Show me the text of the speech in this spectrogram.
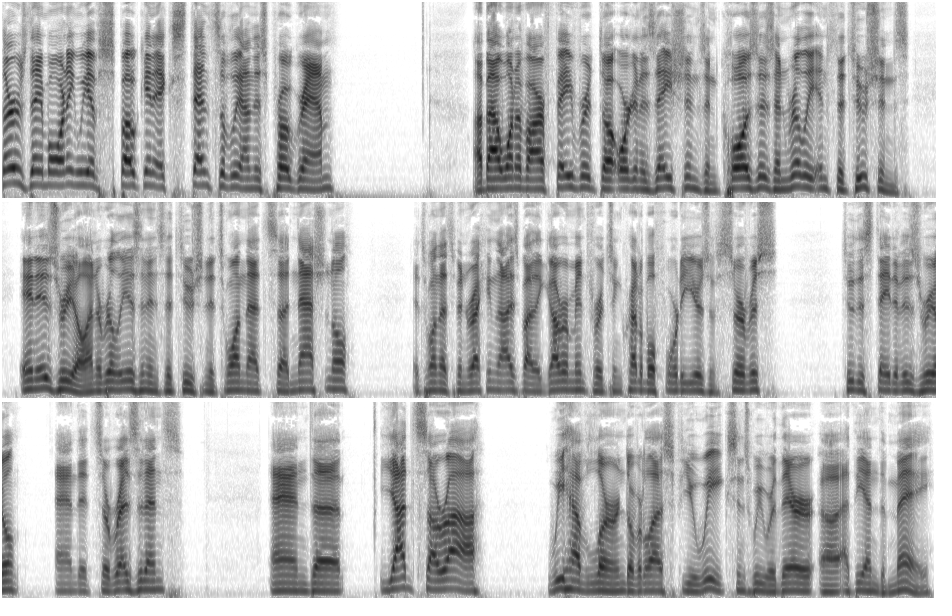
Thursday morning, we have spoken extensively on this program about one of our favorite uh, organizations and causes and really institutions in Israel. And it really is an institution. It's one that's uh, national, it's one that's been recognized by the government for its incredible 40 years of service to the state of Israel and its uh, residents. And uh, Yad Sarah, we have learned over the last few weeks since we were there uh, at the end of May.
